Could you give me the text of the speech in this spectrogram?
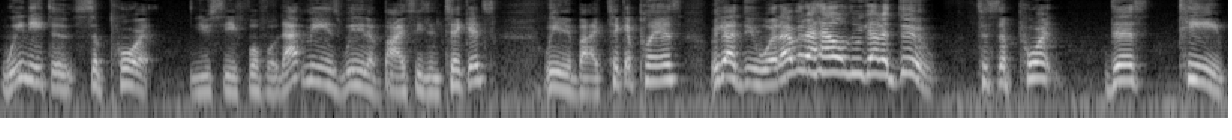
we need to support UC football. That means we need to buy season tickets. We need to buy ticket plans. We got to do whatever the hell we got to do to support this team.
